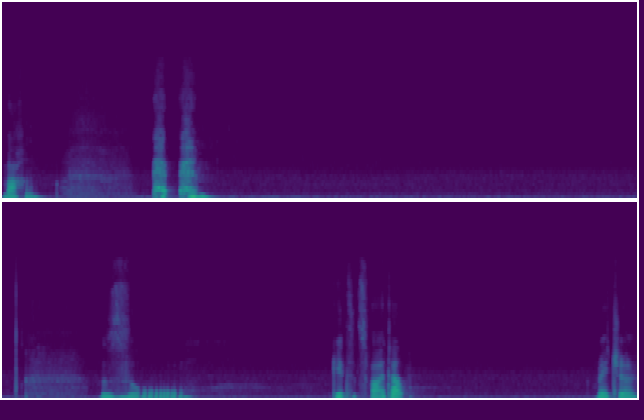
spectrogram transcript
machen. So. Geht's jetzt weiter? Rachel.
